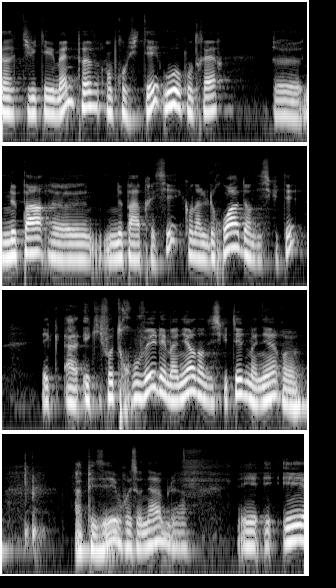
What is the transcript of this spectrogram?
activités humaines peuvent en profiter ou au contraire euh, ne, pas, ne pas apprécier, qu'on a le droit d'en discuter et, euh, et qu'il faut trouver les manières d'en discuter de manière apaisée ou raisonnable et, et,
